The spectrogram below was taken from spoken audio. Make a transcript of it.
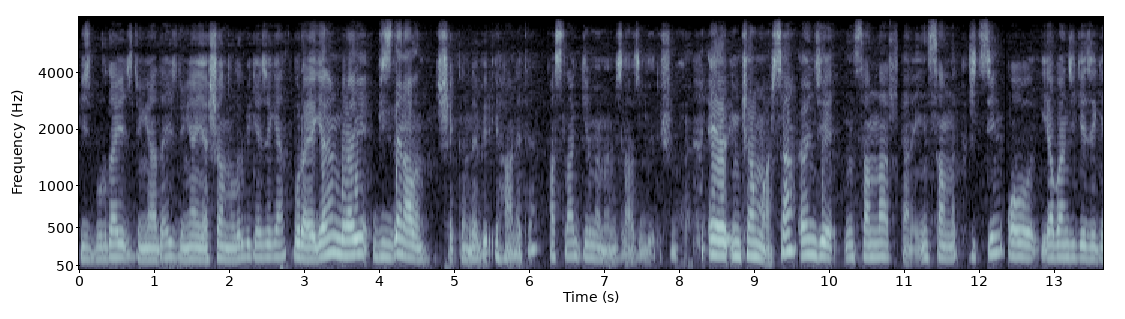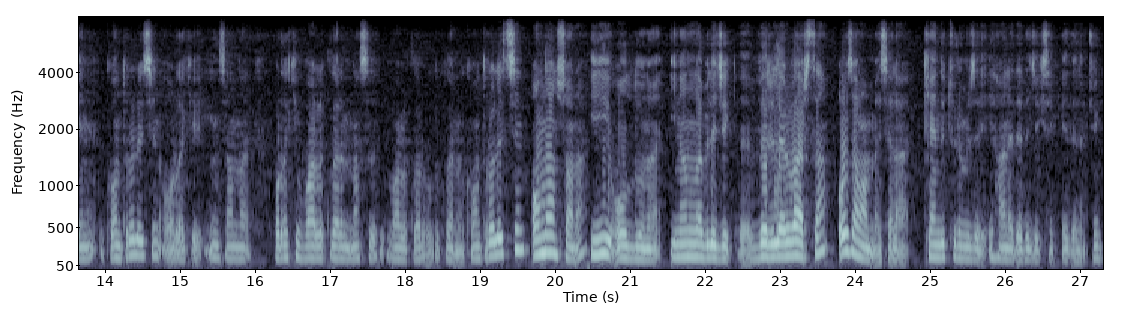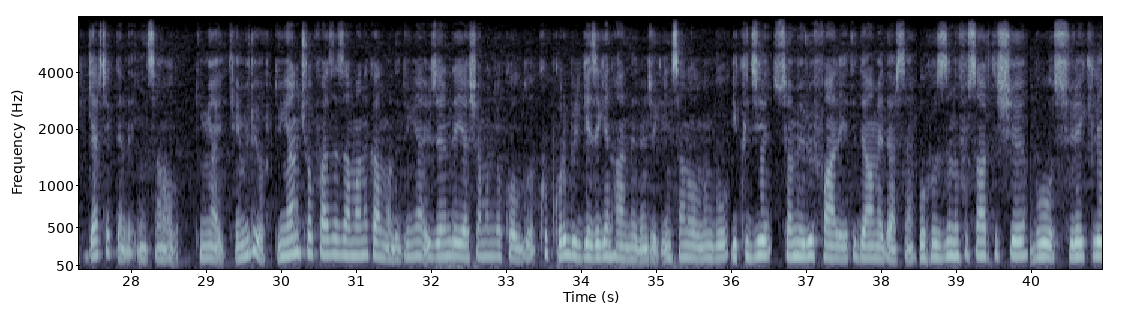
biz buradayız, dünyadayız. Dünya yaşanılır bir gezegen. Buraya gelin, burayı bizden alın şeklinde bir ihanete asla girmememiz lazım diye düşünüyorum. Eğer imkan varsa önce insanlar yani insanlık gitsin o yabancı gezegeni kontrol etsin. Oradaki insanlar oradaki varlıkların nasıl varlıklar olduklarını kontrol etsin. Ondan sonra iyi olduğuna inanılabilecek e, veriler varsa o zaman mesela kendi türümüze ihanet edeceksek edelim. Çünkü gerçekten de insanoğlu dünyayı kemiriyor. Dünyanın çok fazla zamanı kalmadı. Dünya üzerinde yaşamın yok olduğu kupkuru bir gezegen haline dönecek. İnsanoğlunun bu yıkıcı sömürü faaliyeti devam ederse, bu hızlı nüfus artışı, bu sürekli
